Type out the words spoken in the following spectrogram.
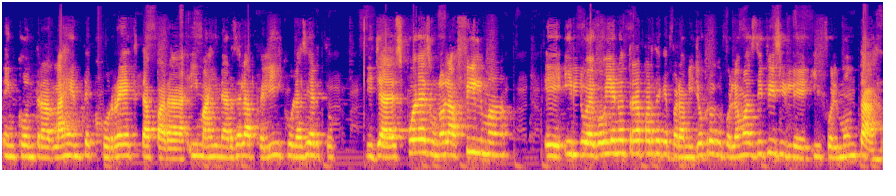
encontrar la gente correcta para imaginarse la película, ¿cierto? Y ya después uno la filma eh, y luego viene otra parte que para mí yo creo que fue la más difícil eh, y fue el montaje,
